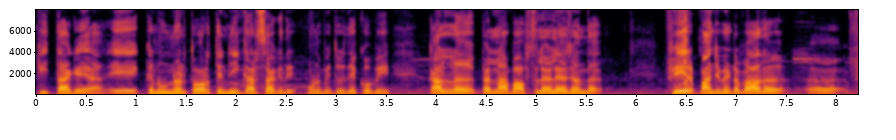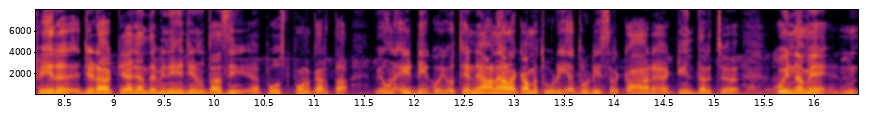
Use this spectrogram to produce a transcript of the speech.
ਕੀਤਾ ਗਿਆ, ਇਹ ਕਾਨੂੰਨਨ ਤੌਰ ਤੇ ਨਹੀਂ ਕਰ ਸਕਦੇ। ਹੁਣ ਵੀ ਤੁਸੀਂ ਦੇਖੋ ਵੀ ਕੱਲ ਪਹਿਲਾਂ ਵਾਪਸ ਲੈ ਲਿਆ ਜਾਂਦਾ। ਫਿਰ 5 ਮਿੰਟ ਬਾਅਦ ਫਿਰ ਜਿਹੜਾ ਕਿਹਾ ਜਾਂਦਾ ਵੀ ਨਹੀਂ ਜੀ ਇਹਨੂੰ ਤਾਂ ਅਸੀਂ ਪੋਸਟਪੋਨ ਕਰਤਾ। ਵੀ ਹੁਣ ਐਡੀ ਕੋਈ ਉੱਥੇ ਨਿਆਣੇ ਵਾਲਾ ਕੰਮ ਥੋੜੀ ਆ, ਤੁਹਾਡੀ ਸਰਕਾਰ ਹੈ ਕੇਂਦਰ 'ਚ, ਕੋਈ ਨਵੇਂ ਨ-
